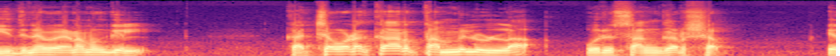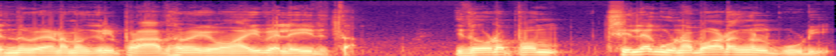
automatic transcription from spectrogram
ഇതിനെ വേണമെങ്കിൽ കച്ചവടക്കാർ തമ്മിലുള്ള ഒരു സംഘർഷം എന്ന് വേണമെങ്കിൽ പ്രാഥമികമായി വിലയിരുത്താം. ഇതോടൊപ്പം ചില ഗുണപാഠങ്ങൾ കൂടി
